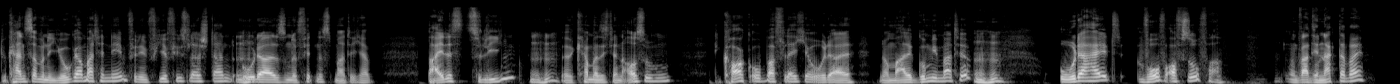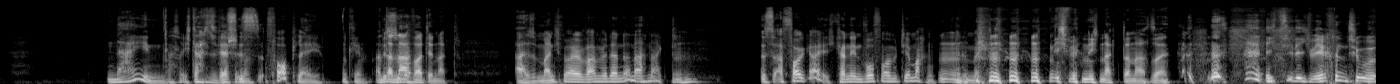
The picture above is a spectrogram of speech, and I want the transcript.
Du kannst aber eine Yogamatte nehmen für den Vierfüßlerstand Mhm. oder so eine Fitnessmatte. Ich habe beides zu liegen. Mhm. Da kann man sich dann aussuchen. Die Korkoberfläche oder normale Gummimatte. Mhm. Oder halt Wurf aufs Sofa. Und wart ihr nackt dabei? Nein. Achso, ich dachte, das wäre Das schon. ist Foreplay. okay. Und Bist danach da- wart ihr nackt. Also manchmal waren wir dann danach nackt. Mhm. Das ist voll geil. Ich kann den Wurf mal mit dir machen. Mhm. Wenn du möchtest. ich will nicht nackt danach sein. Ich zieh dich, während du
